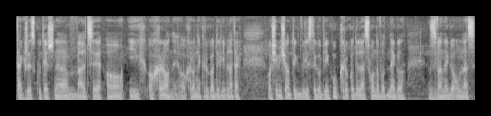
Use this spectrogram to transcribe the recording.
także skuteczna w walce o ich ochronę, o ochronę krokodyli. W latach 80. XX wieku krokodyla słonowodnego, zwanego u nas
